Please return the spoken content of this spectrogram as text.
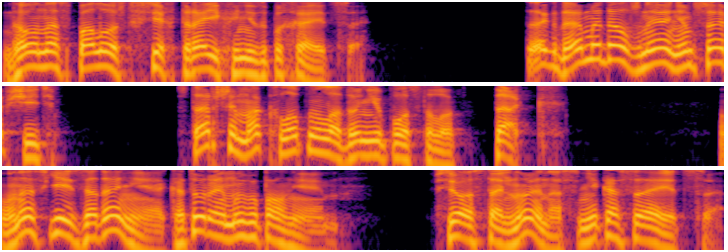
Да он нас положит всех троих и не запыхается. Тогда мы должны о нем сообщить. Старший маг хлопнул ладонью по столу. Так, у нас есть задание, которое мы выполняем. Все остальное нас не касается.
